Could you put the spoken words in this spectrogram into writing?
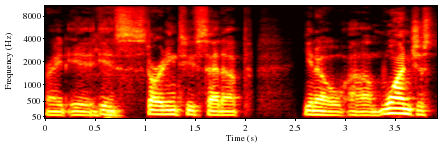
right? It, mm-hmm. Is starting to set up, you know, um, one just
